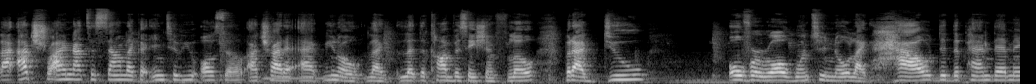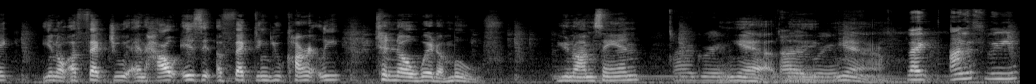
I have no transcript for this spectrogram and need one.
I try not to sound like an interview, also. I try to act, you know, like let the conversation flow. But I do overall want to know like how did the pandemic you know affect you and how is it affecting you currently to know where to move you know what i'm saying I agree. yeah I agree. yeah Like honestly,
